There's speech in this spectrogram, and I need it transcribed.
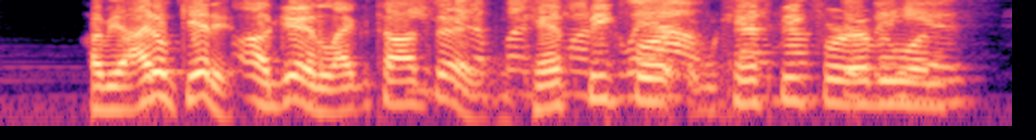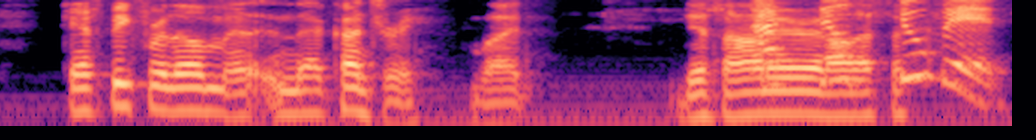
I mean, I don't get it. Again, like Todd He said, should've we punched can't him on speak his way out. for we can't That's speak for stupid he everyone. is. Can't speak for them in that country, but dishonor That's and all still that stuff. stupid.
